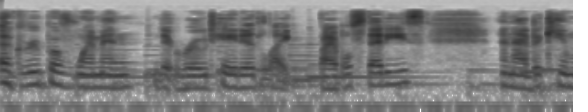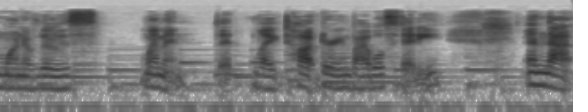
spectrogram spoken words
a group of women that rotated like bible studies and i became one of those women that like taught during bible study and that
